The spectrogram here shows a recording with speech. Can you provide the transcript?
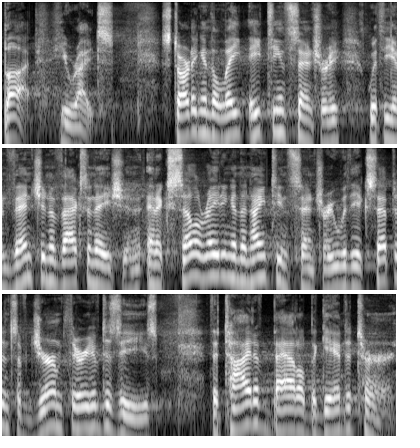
But, he writes, starting in the late 18th century with the invention of vaccination and accelerating in the 19th century with the acceptance of germ theory of disease, the tide of battle began to turn.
